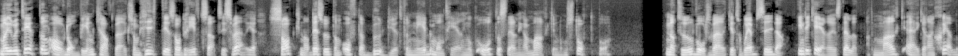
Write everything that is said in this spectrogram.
Majoriteten av de vindkraftverk som hittills har driftsatts i Sverige saknar dessutom ofta budget för nedmontering och återställning av marken de stått på. Naturvårdsverkets webbsida indikerar istället att markägaren själv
